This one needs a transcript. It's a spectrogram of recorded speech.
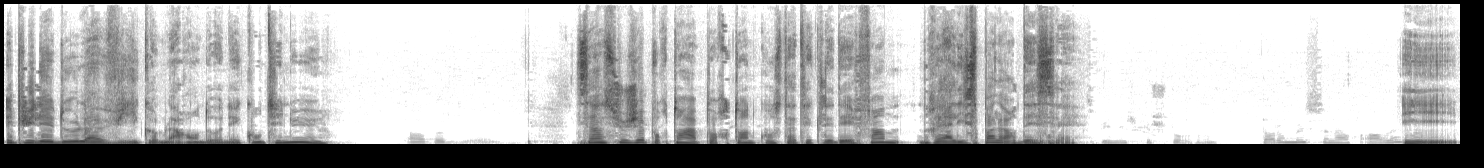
Et puis les deux, la vie comme la randonnée continue. C'est un sujet pourtant important de constater que les défunts ne réalisent pas leur décès. Ils,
